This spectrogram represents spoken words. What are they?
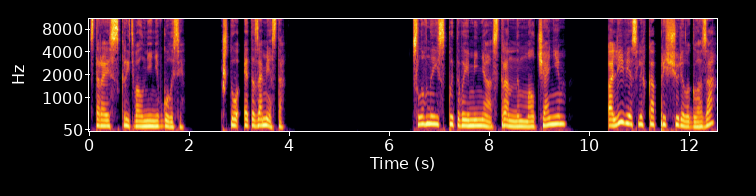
стараясь скрыть волнение в голосе. «Что это за место?» Словно испытывая меня странным молчанием, Оливия слегка прищурила глаза,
